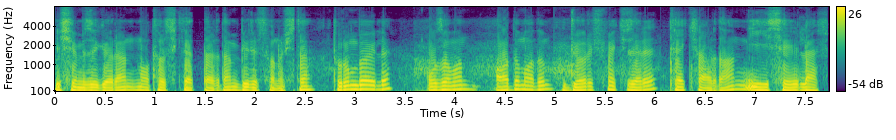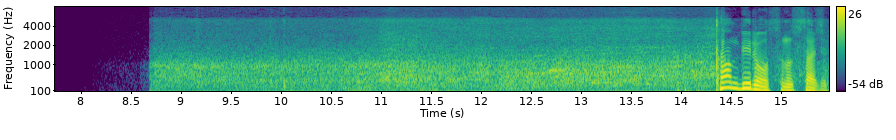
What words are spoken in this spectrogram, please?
işimizi gören motosikletlerden biri sonuçta. Durum böyle. O zaman adım adım görüşmek üzere. Tekrardan iyi seyirler. Tam bir olsun ustacığım.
